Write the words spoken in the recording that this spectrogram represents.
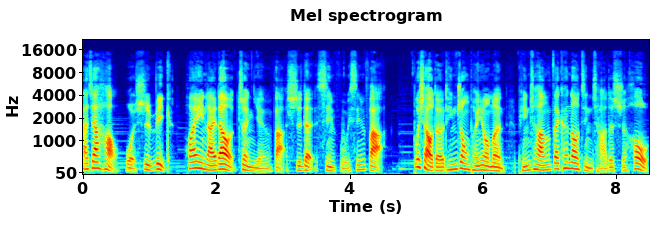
大家好，我是 Vic，欢迎来到证严法师的幸福心法。不晓得听众朋友们平常在看到警察的时候，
